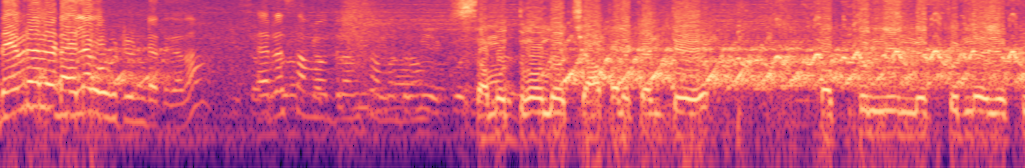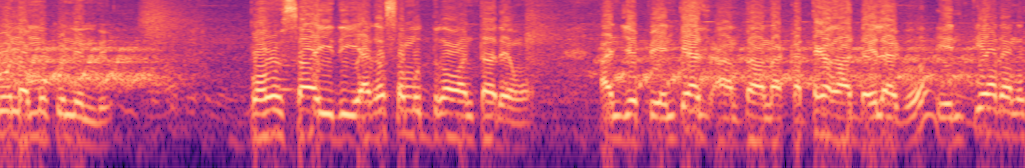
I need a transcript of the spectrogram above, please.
దేవరాల డైలాగ్ ఒకటి ఉంటది కదా? సముద్రంలో చేపల కంటే కత్తుల్ని నెత్తుల్నే ఎక్కువ నమ్ముకునింది. బహుశా ఇది ఎర్ర సముద్రం అంటారేమో. అని చెప్పి ఎన్టీఆర్ అంత నాకు కరెక్ట్గా ఆ డైలాగు. ఎన్టీఆర్ అని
